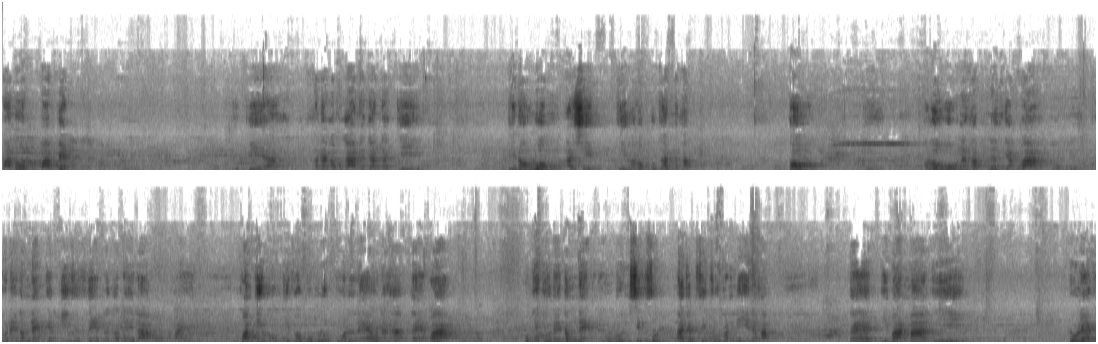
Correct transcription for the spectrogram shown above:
ป๋าโนนท์ป๋าเป็ดพี่เบียร์คณะกรรมการอาจารย์ดักกี้พี่น้องร่วมอาชีพที่เคารพทุกท่านนะครับ ก็ก็โล่งอกนะครับ เนื่องจากว่าผมอยู่ในตำแหน่งแค่ปีเศษแล้วก็ได้ลาออกไป ความจริงผมคิดว่าผมหลุดพ้นแล้วนะฮะแต่ว่า ผมยังอยู่ในตำแหน่งอยู่เพิ่งสิ้นสุด น่าจะสิ้นสุดวันนี้นะครับ แต่ที่ผ่านมาที่ดูแลส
